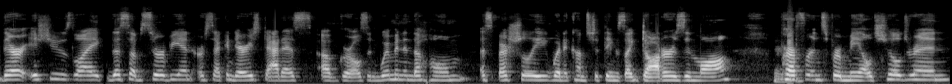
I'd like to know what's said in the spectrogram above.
there are issues like the subservient or secondary status of girls and women in the home, especially when it comes to things like daughters in law, mm-hmm. preference for male children,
